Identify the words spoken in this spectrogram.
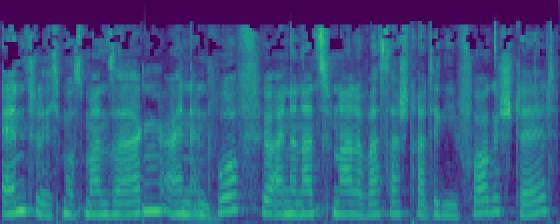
endlich, muss man sagen, einen Entwurf für eine nationale Wasserstrategie vorgestellt.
